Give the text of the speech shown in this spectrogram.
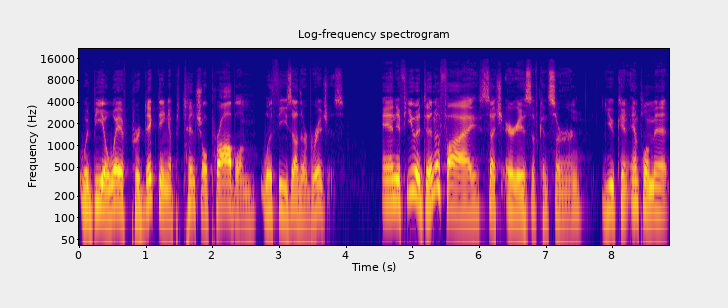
would be a way of predicting a potential problem with these other bridges. And if you identify such areas of concern, you can implement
